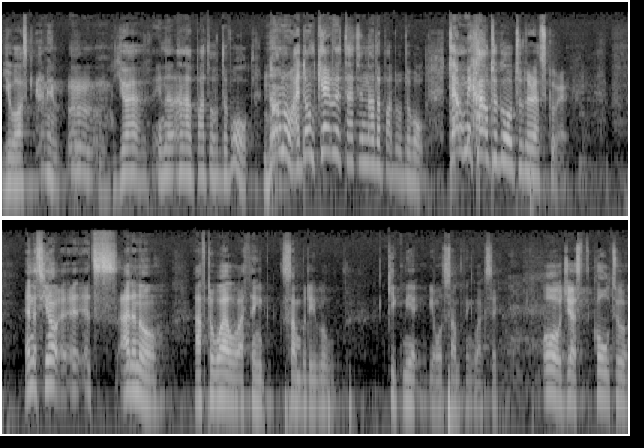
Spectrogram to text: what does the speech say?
You will ask, I mean, mm, you are in another part of the world. No, no, I don't care that that's another part of the world. Tell me how to go to the red square. And it's, you know, it's, I don't know. After a while, I think somebody will kick me or something like that. Or just call to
